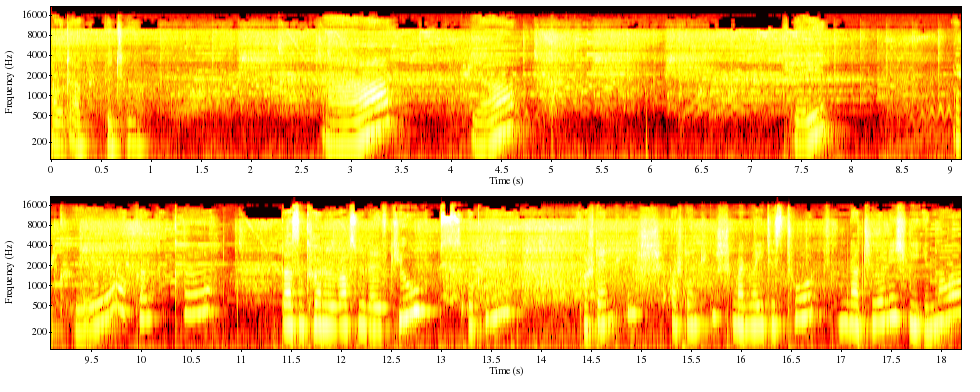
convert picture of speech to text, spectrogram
Haut ab, bitte. Ah. Ja. Okay. Okay, okay, okay. Da ist ein Colonel Ruffs mit 11 Cubes. Okay. Verständlich, verständlich. Mein Mate ist tot. Natürlich, wie immer.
